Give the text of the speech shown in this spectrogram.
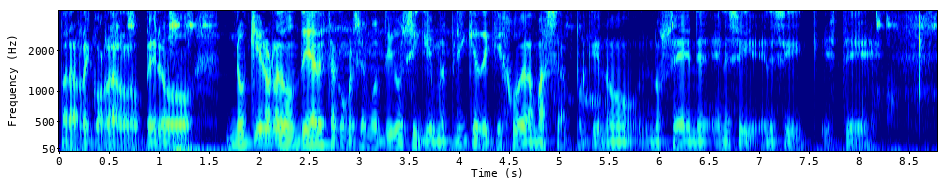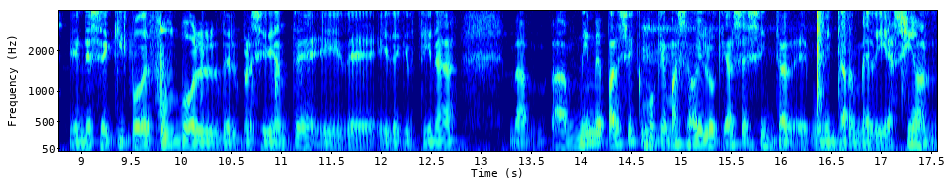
para recorrerlo, pero no quiero redondear esta conversación contigo sin que me explique de qué juega Massa, porque no no sé en, ese en ese este en ese equipo de fútbol del presidente y de, y de Cristina a, mí me parece como que Massa hoy lo que hace es una intermediación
